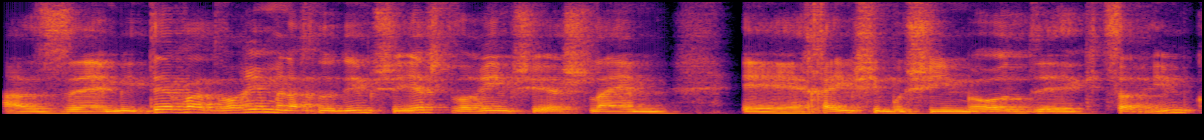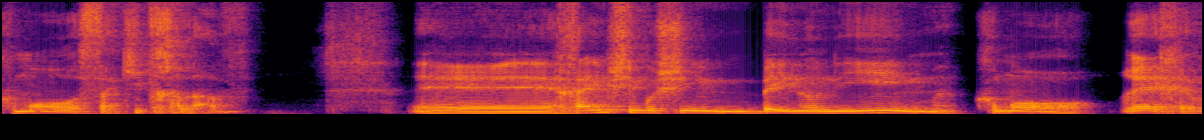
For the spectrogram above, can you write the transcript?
אז uh, מטבע הדברים אנחנו יודעים שיש דברים שיש להם uh, חיים שימושיים מאוד uh, קצרים, כמו שקית חלב. Uh, חיים שימושיים בינוניים כמו רכב,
